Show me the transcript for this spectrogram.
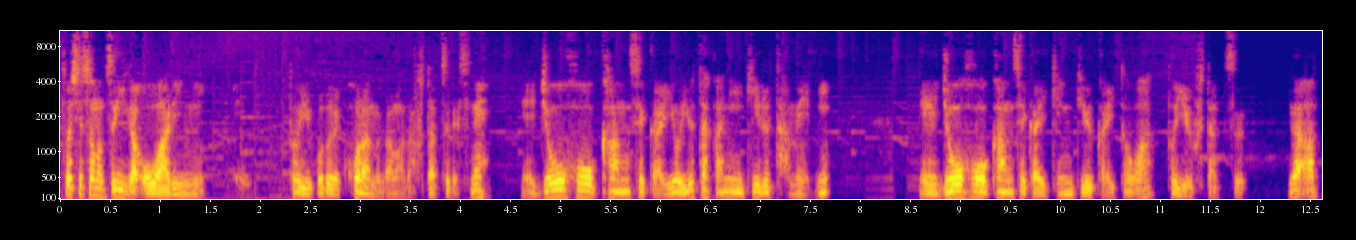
そしてその次が終わりに。ということで、コラムがまだ2つですね。え情報感世界を豊かに生きるために、えー、情報感世界研究会とはという二つがあっ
